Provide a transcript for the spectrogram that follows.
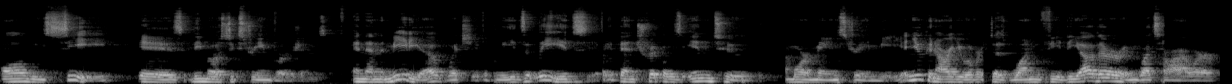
all we see is the most extreme versions. And then the media, which if it bleeds, it leads, it then trickles into more mainstream media. And you can argue over does one feed the other and what's our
